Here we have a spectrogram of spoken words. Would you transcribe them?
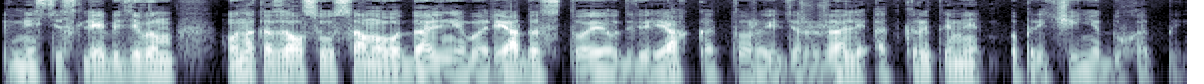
Вместе с Лебедевым он оказался у самого дальнего ряда, стоя в дверях, которые держали открытыми по причине духоты.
